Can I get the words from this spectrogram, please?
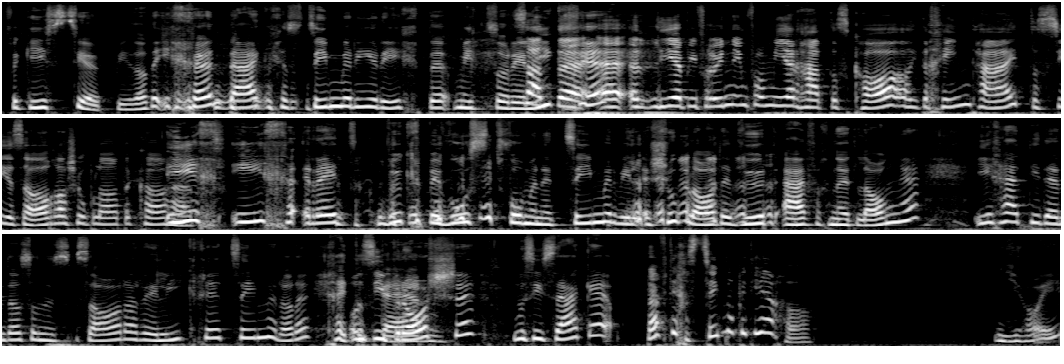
vergisst sie etwas. Oder? Ich könnte eigentlich ein Zimmer einrichten mit so hat, Reliquien. äh, eine liebe Freundin von mir hat das gehabt in der Kindheit, dass sie eine Sarah-Schublade hatte. Ich, ich rede wirklich bewusst von einem Zimmer, weil eine Schublade würde einfach nicht lange. Ich hätte dann da so ein Sarah-Reliquienzimmer, oder? Ich Und die gern. Brosche, muss ich sagen, Darf ich ein Zimmer bei dir haben? Ja, eh.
